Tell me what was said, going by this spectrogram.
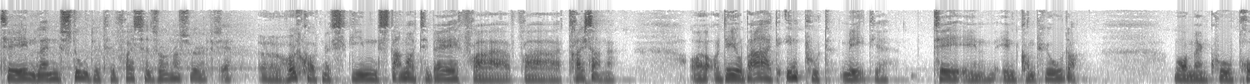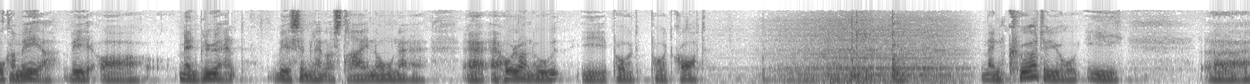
til en eller anden studie til fristhedsundersøgelse. Ja. Øh, hulkortmaskinen stammer tilbage fra, fra 60'erne, og, og det er jo bare et input-medie til en, en computer, hvor man kunne programmere ved at, med en blyant, ved simpelthen at strege nogle af, af, af hullerne ud i, på, et, på et kort. Man kørte jo i, øh,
